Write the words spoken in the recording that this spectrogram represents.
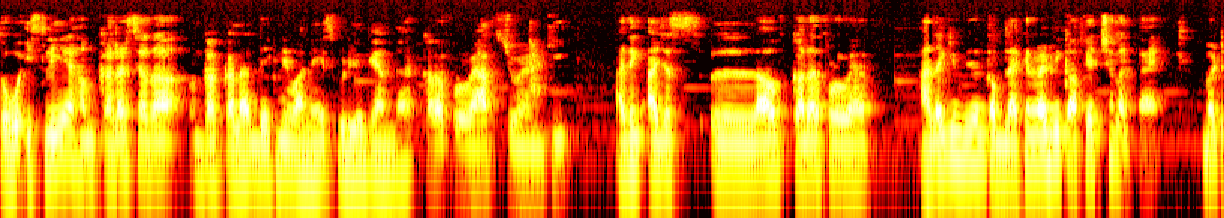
तो इसलिए हम कलर ज़्यादा, उनका कलर देखने वाले हैं इस वीडियो के अंदर कलर फोटोग्राफ्स जो है उनकी। I think I just love colour photograph हालाँकि मुझे उनका ब्लैक एंड वाइट भी काफ़ी अच्छा लगता है बट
